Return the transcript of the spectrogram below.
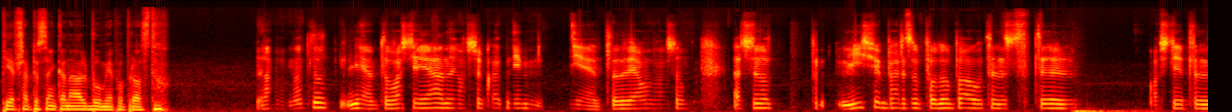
pierwsza piosenka na albumie po prostu. No, no to nie wiem, to właśnie ja na przykład nie, nie, to ja uważam, znaczy no, mi się bardzo podobał ten styl, właśnie ten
